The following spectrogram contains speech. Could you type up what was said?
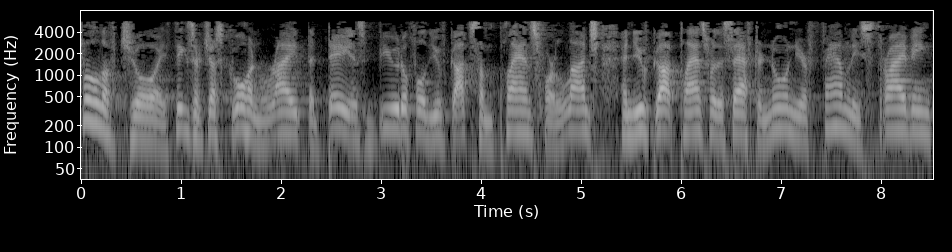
full of joy. Things are just going right. The day is beautiful. You've got some plans for lunch, and you've got plans for this afternoon. Your family's thriving.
